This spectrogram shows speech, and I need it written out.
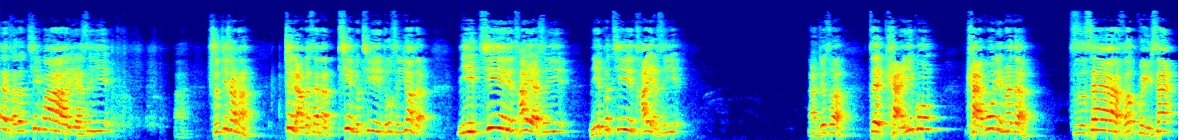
在他的替卦也是一，啊，实际上呢，这两个三呢，替不替都是一样的，你替他也是一，你不替他也是一，啊，就是说。在坎一宫，坎宫里面的子山和癸山，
